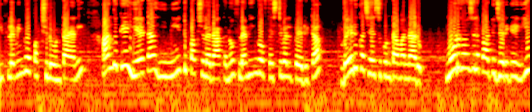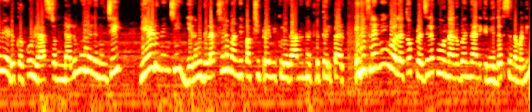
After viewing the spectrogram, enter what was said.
ఈ ఫ్లెమింగో పక్షులు ఉంటాయని అందుకే ఏటా ఈ నీటి పక్షుల రాకను ఫ్లెమింగో ఫెస్టివల్ పేరిట వేడుక చేసుకుంటామన్నారు. మూడు రోజుల పాటు జరిగే ఈ వేడుకకు రాష్ట్రం నలుమూలల నుంచి ఏడు నుంచి ఎనిమిది లక్షల మంది పక్షి ప్రేమికులు రానున్నట్లు తెలిపారు. ఇది ఫ్లెమింగోలతో ప్రజలకు ఉన్న అనుబంధానికి నిదర్శనమని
